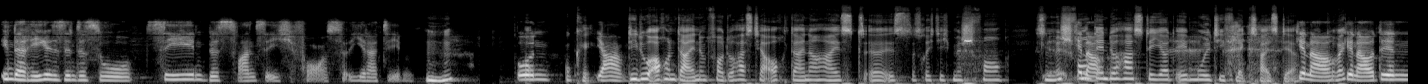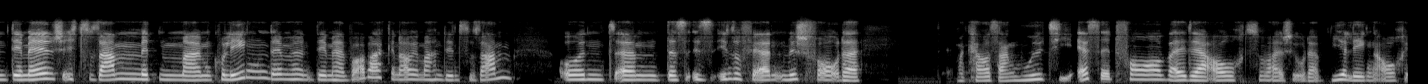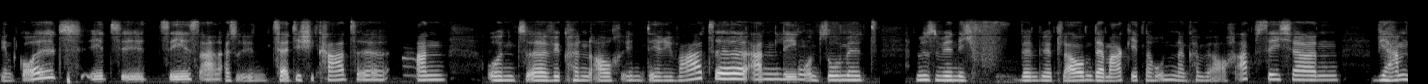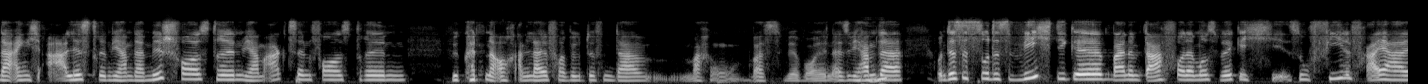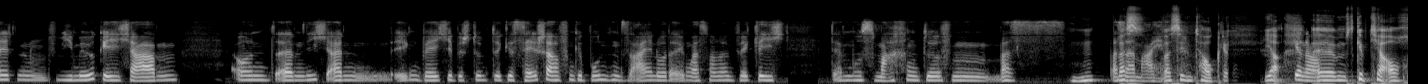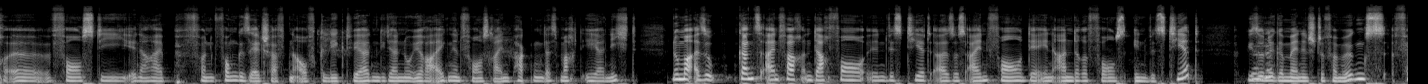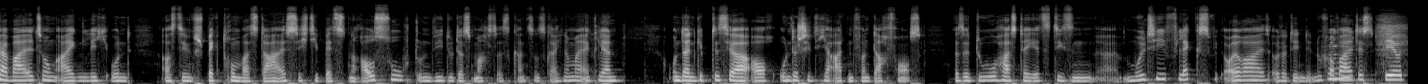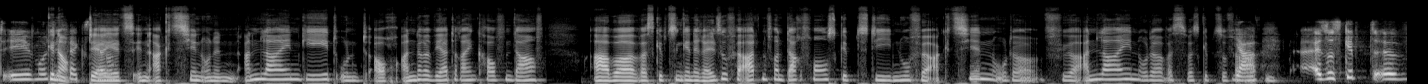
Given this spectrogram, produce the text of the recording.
In der Regel sind es so 10 bis 20 Fonds, je nachdem. Mhm. Und okay. ja. Die du auch in deinem Fonds, du hast ja auch deiner heißt, äh, ist das richtig Mischfonds? Ist ein äh, Mischfonds, genau. den du hast, DJE Multiflex heißt der. Genau, korrekt? genau. Den, den manage ich zusammen mit meinem Kollegen, dem, dem Herrn Borbach. Genau, wir machen den zusammen. Und ähm, das ist insofern ein Mischfonds oder man kann auch sagen Multi-Asset-Fonds, weil der auch zum Beispiel, oder wir legen auch in Gold-ETCs an, also in Zertifikate an und äh, wir können auch in Derivate anlegen und somit müssen wir nicht, wenn wir glauben, der Markt geht nach unten, dann können wir auch absichern. Wir haben da eigentlich alles drin. Wir haben da Mischfonds drin, wir haben Aktienfonds drin. Wir könnten auch Anleihefonds, wir dürfen da machen, was wir wollen. Also wir mhm. haben da, und das ist so das Wichtige bei einem Dachfonds, der muss wirklich so viel Freiheiten wie möglich haben und ähm, nicht an irgendwelche bestimmte Gesellschaften gebunden sein oder irgendwas, sondern wirklich, der muss machen dürfen, was, mhm. was, was, er meint. Was ihm taugt. Genau. Ja, genau. Ähm, es gibt ja auch äh, Fonds, die innerhalb von Fondsgesellschaften aufgelegt werden, die dann nur ihre eigenen Fonds reinpacken. Das macht er ja nicht. Nur mal, also ganz einfach, ein Dachfonds investiert, also ist ein Fonds, der in andere Fonds investiert wie mhm. so eine mhm. gemanagte Vermögensverwaltung eigentlich und aus dem Spektrum, was da ist, sich die besten raussucht und wie du das machst, das kannst du uns gleich nochmal erklären. Und dann gibt es ja auch unterschiedliche Arten von Dachfonds. Also du hast ja jetzt diesen äh, Multiflex, wie eurer oder den, den du mhm. verwaltest. DE Multiflex. Genau, der genau. jetzt in Aktien und in Anleihen geht und auch andere Werte reinkaufen darf. Aber was gibt es denn generell so für Arten von Dachfonds? Gibt es die nur für Aktien oder für Anleihen oder was, was gibt es so für ja, Arten? Also es gibt, äh,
